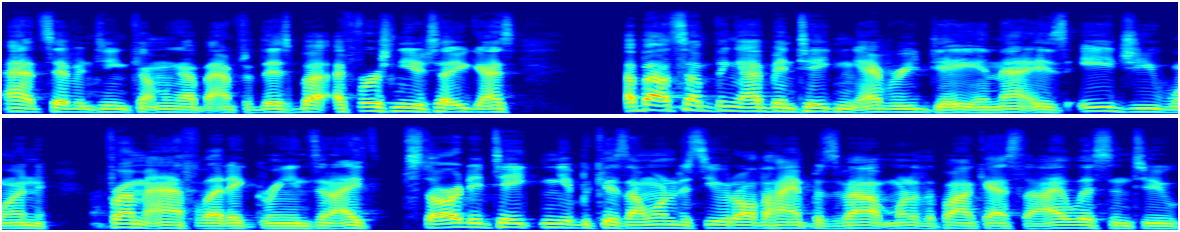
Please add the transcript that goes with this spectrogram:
at 17 coming up after this. But I first need to tell you guys about something I've been taking every day, and that is AG1 from Athletic Greens. And I started taking it because I wanted to see what all the hype was about. One of the podcasts that I listened to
